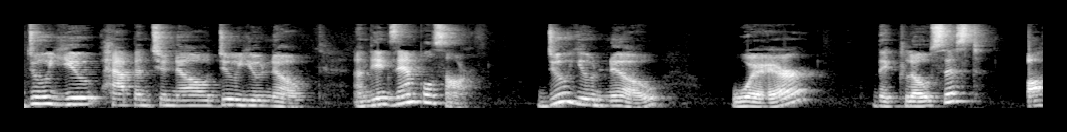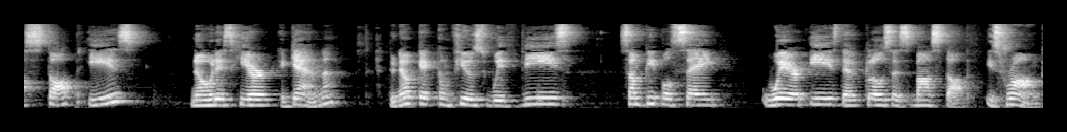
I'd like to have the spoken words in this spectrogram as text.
Do you happen to know? Do you know? And the examples are do you know where the closest bus stop is? Notice here again, do not get confused with these. Some people say, where is the closest bus stop? Is wrong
